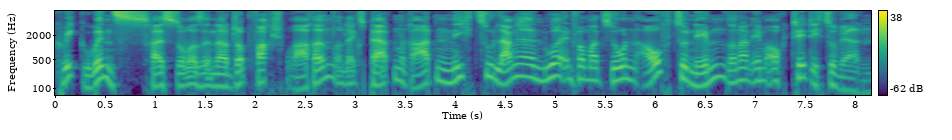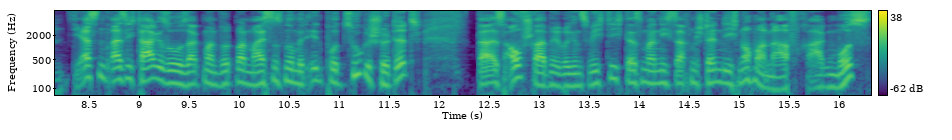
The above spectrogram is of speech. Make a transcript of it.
Quick Wins heißt sowas in der Jobfachsprache und Experten raten nicht zu lange nur Informationen aufzunehmen, sondern eben auch tätig zu werden. Die ersten 30 Tage, so sagt man, wird man meistens nur mit Input zugeschüttet Da ist Aufschreiben übrigens wichtig, dass man nicht Sachen ständig nochmal nachfragen muss.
